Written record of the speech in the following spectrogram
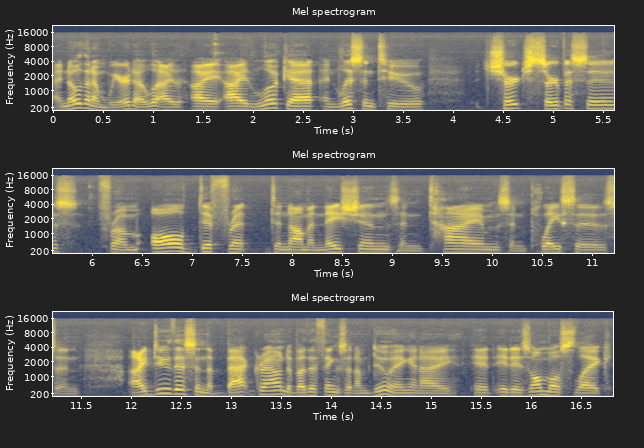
I know that I'm weird. I, I, I, I look at and listen to church services from all different denominations and times and places and I do this in the background of other things that I'm doing and I it, it is almost like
